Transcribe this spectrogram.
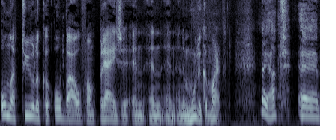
onnatuurlijke opbouw van prijzen en, en, en, en een moeilijke markt. Nou ja, uh,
